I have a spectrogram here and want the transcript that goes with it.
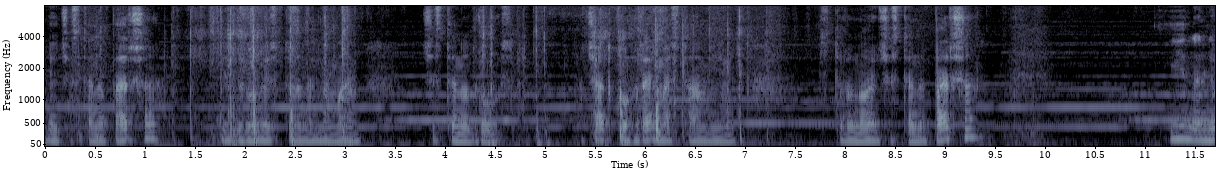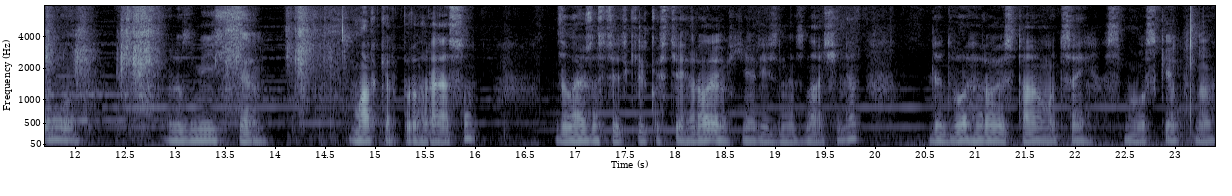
є частина перша, і з другої сторони ми маємо частину другу. Спочатку гри ми ставимо її стороною частина перша. І на ньому розміщуємо маркер прогресу. В залежності від кількості героїв є різне значення. Для двох героїв ставимо цей смолоскип на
